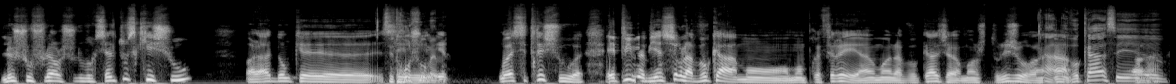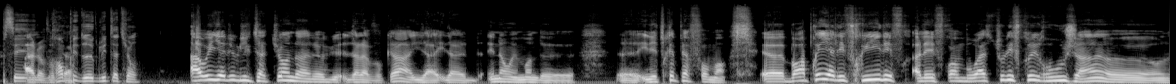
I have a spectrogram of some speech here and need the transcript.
le chou-fleur, le chou de Bruxelles, tout ce qui est chou. Voilà, donc euh, c'est trop chou même. Ouais, c'est très chou. Et puis, bah, bien sûr, l'avocat, mon, mon préféré. Hein. Moi, l'avocat, je mange tous les jours. Hein. Ah, l'avocat, c'est euh, ah, rempli de glutathion. Ah oui, il y a du glutathion dans, l'avocat. Il a, il a énormément de. Euh, il est très performant. Euh, bon après, il y a les fruits, les, les framboises, tous les fruits rouges, hein, euh,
